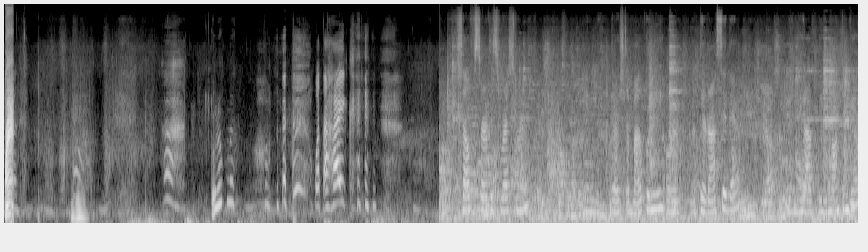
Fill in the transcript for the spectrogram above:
God. Tulog na. what a hike self-service restaurant and there's a balcony or a terrace there and you have the mountain view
